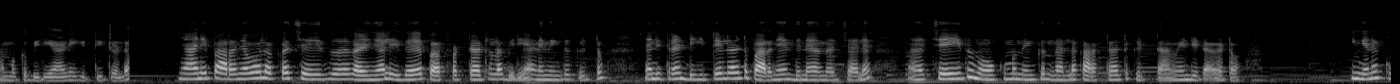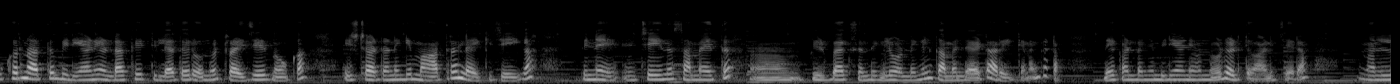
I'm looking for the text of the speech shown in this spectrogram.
നമുക്ക് ബിരിയാണി കിട്ടിയിട്ടുണ്ട്. ഞാനീ പറഞ്ഞ പോലൊക്കെ ചെയ്ത് കഴിഞ്ഞാൽ ഇതേ പെർഫെക്റ്റ് ആയിട്ടുള്ള ബിരിയാണി നിങ്ങൾക്ക് കിട്ടും. ഞാൻ ഇത്രയും ഡീറ്റെയിൽ ആയിട്ട് പറഞ്ഞ എന്തിനാന്ന് വെച്ചാൽ ചെയ്ത് നോക്കുമ്പോൾ നിങ്ങൾക്ക് നല്ല കറക്റ്റായിട്ട് കിട്ടാൻ വേണ്ടിയിട്ടാണ് കേട്ടോ. ഇങ്ങനെ കുക്കറിനകത്ത് ബിരിയാണി ഉണ്ടാക്കിയിട്ടില്ലാത്തവരൊന്ന് ട്രൈ ചെയ്ത് നോക്കുക ഇഷ്ടമായിട്ടുണ്ടെങ്കിൽ മാത്രം ലൈക്ക് ചെയ്യുക. പിന്നെ ചെയ്യുന്ന സമയത്ത് ഫീഡ്ബാക്ക്സ് എന്തെങ്കിലും ഉണ്ടെങ്കിൽ കമന്റായിട്ട് അറിയിക്കണം കേട്ടോ. ഇതേ കണ്ട ഞാൻ ബിരിയാണി ഒന്നുകൂടെ എടുത്ത് കാണിച്ചു തരാം. നല്ല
